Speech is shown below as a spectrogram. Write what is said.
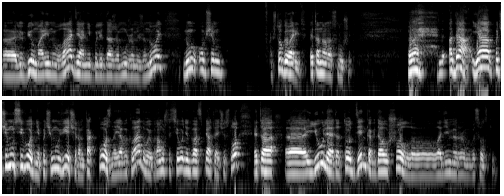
э, любил Марину Влади, они были даже мужем и женой. Ну, в общем, что говорить, это надо слушать. А да, я почему сегодня, почему вечером так поздно я выкладываю, потому что сегодня 25 число, это э, июля, это тот день, когда ушел э, Владимир Высоцкий.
